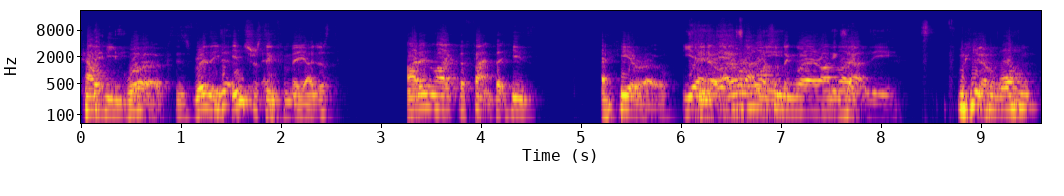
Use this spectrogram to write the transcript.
how The- he works is really the- interesting for me. I just I didn't like the fact that he's a hero. Yeah, you know, I don't want exactly. watch something where I'm exactly. like, you know, want,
